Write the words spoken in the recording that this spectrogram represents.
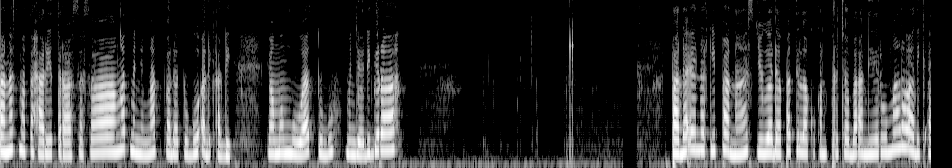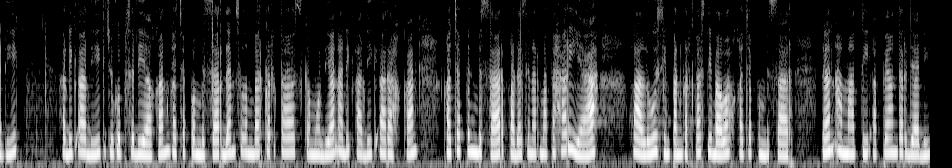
Panas matahari terasa sangat menyengat pada tubuh adik-adik, yang membuat tubuh menjadi gerah. Pada energi panas juga dapat dilakukan percobaan di rumah loh adik-adik. Adik-adik cukup sediakan kaca pembesar dan selembar kertas, kemudian adik-adik arahkan kaca pembesar pada sinar matahari ya. Lalu simpan kertas di bawah kaca pembesar dan amati apa yang terjadi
